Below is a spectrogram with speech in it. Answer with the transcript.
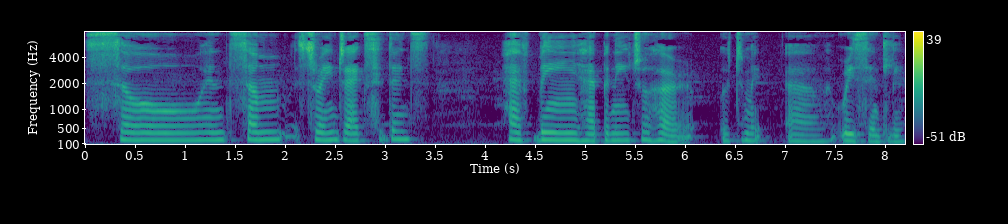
So, and some strange accidents have been happening to her uh, recently.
